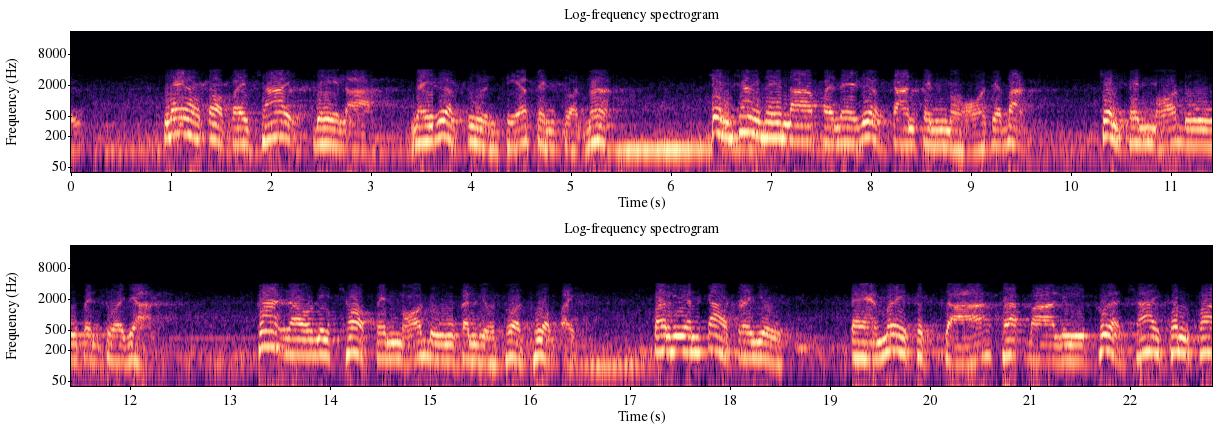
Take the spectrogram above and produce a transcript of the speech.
ยๆ แล้วก็ไปใช้เวลาในเรื่องอื่นเสียเป็นส่วนมาก เช่นใช้เวลาไปในเรื่องการเป็นหมอเสียบ้าง เช่นเป็นหมอดูเป็นตัวอย่างถ้าเรานี่ชอบเป็นหมอดูกันอยู่ทั่วทั่วไปปรเรียนเก้าประโยคแต่ไม่ศึกษาพระบาลีเพื่อใช้ค้นคว้า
